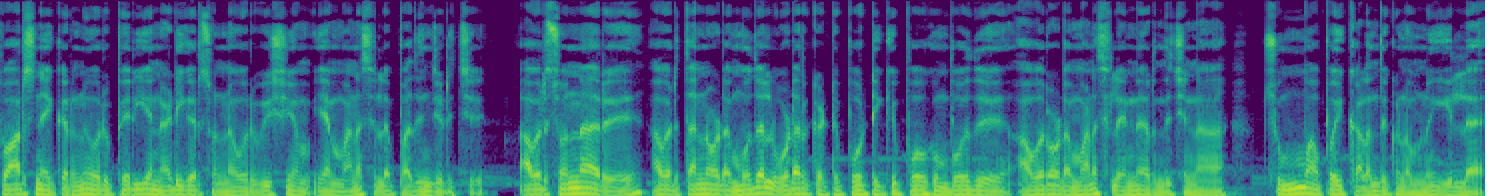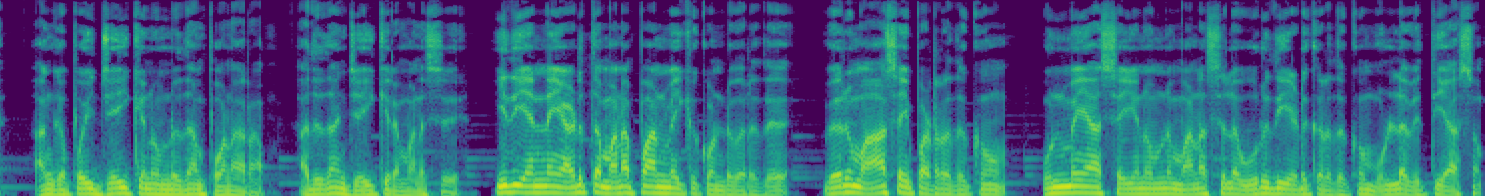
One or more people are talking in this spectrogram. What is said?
ஸ்வார்ஸ்நேக்கர்னு ஒரு பெரிய நடிகர் சொன்ன ஒரு விஷயம் என் மனசுல பதிஞ்சிடுச்சு. அவர் சொன்னாரு அவர் தன்னோட முதல் உடற்கட்டு போட்டிக்கு போகும்போது அவரோட மனசுல என்ன இருந்துச்சுன்னா சும்மா போய் கலந்துக்கணும்னு இல்ல. அங்க போய் ஜெயிக்கணும்னு தான் போனாராம். அதுதான் ஜெயிக்கிற மனசு. இது என்னை அடுத்த மனப்பான்மைக்கு கொண்டு வருது. வெறும் ஆசைப்படுறதுக்கும் உண்மையா செய்யணும்னு மனசுல உறுதி எடுக்கிறதுக்கும் உள்ள வித்தியாசம்.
